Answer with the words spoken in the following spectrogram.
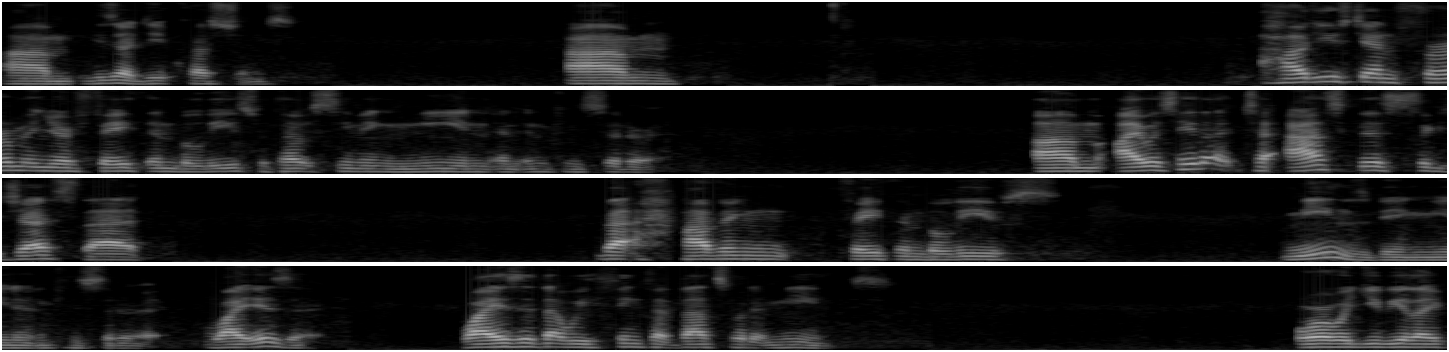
Um, these are deep questions. Um, how do you stand firm in your faith and beliefs without seeming mean and inconsiderate? Um, I would say that to ask this suggests that that having faith and beliefs means being mean and considerate. Why is it? Why is it that we think that that's what it means? Or would you be like,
